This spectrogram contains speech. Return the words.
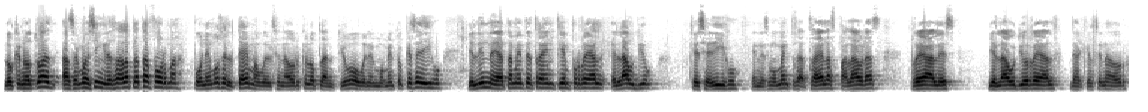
Lo que nosotros ha- hacemos es ingresar a la plataforma, ponemos el tema o el senador que lo planteó o en el momento que se dijo y él inmediatamente trae en tiempo real el audio que se dijo en ese momento. O sea, trae las palabras reales y el audio real de aquel senador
